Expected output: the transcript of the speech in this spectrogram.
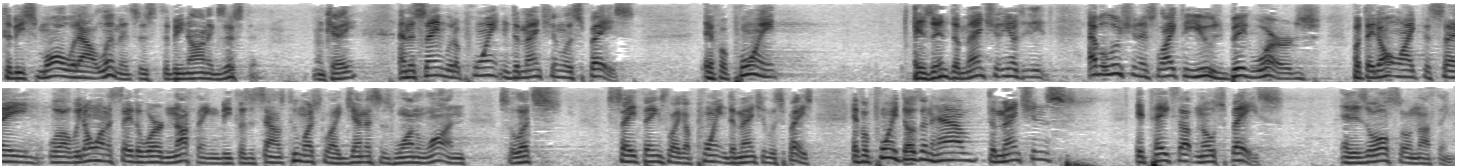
To be small without limits is to be non existent. Okay? And the same with a point in dimensionless space. If a point is in dimension. You know, evolutionists like to use big words, but they don't like to say, well, we don't want to say the word nothing because it sounds too much like Genesis 1 1. So let's say things like a point in dimensionless space. If a point doesn't have dimensions, it takes up no space. it is also nothing.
